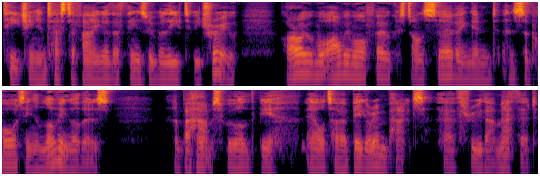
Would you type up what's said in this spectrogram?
teaching and testifying other things we believe to be true, or are we more, are we more focused on serving and, and supporting and loving others? And perhaps we will be able to have a bigger impact uh, through that method.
